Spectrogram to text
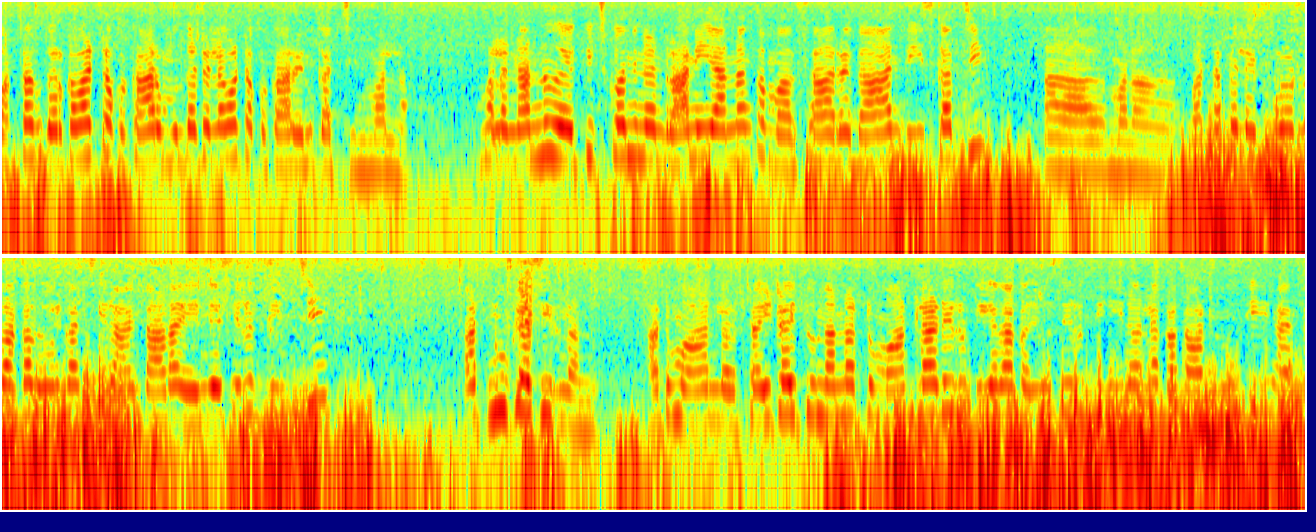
పక్కకు దొరకబట్టి ఒక కారు ముందట వెళ్ళబట్టి ఒక కారు వెనక వచ్చింది మళ్ళీ. మళ్ళీ నన్ను ఎక్కించుకొని నేను రాని అన్నాక మా సార్ దాన్ని తీసుకొచ్చి మన బట్టపల్లి ఎక్స్ రోడ్ దాకా దోలుకొచ్చి ఆయన తాడ ఏం చేసిరు దించి అటు నూకేసిర్రు నన్ను. అటు మా టైట్ అవుతుంది అన్నట్టు మాట్లాడిర్రు దిగదాకా చూసిరు దిగిన వాళ్ళకి కథ అటు నూకి అంత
